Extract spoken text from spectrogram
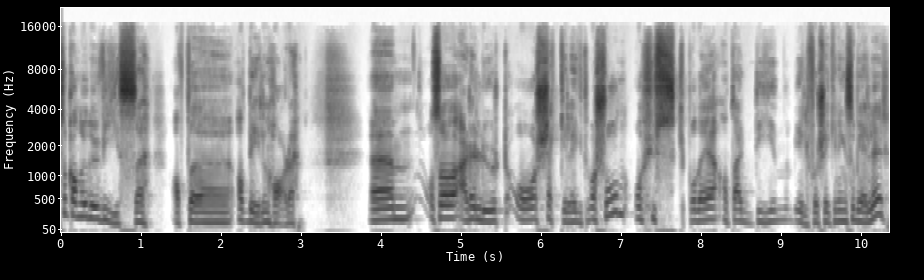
så kan jo du vise at, eh, at bilen har det. Um, og så er det lurt å sjekke legitimasjon, og husk på det at det er din bilforsikring som gjelder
